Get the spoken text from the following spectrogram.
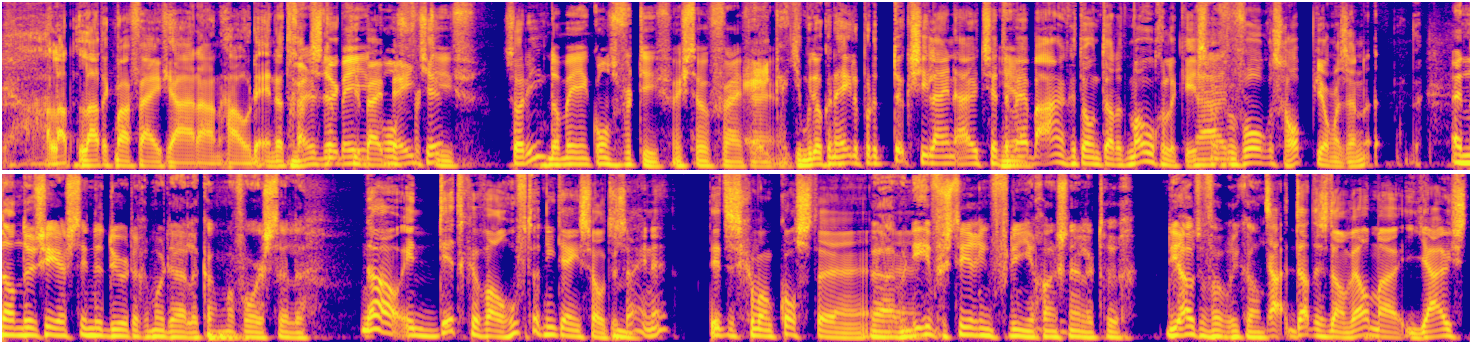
Ja, laat, laat ik maar vijf jaar aanhouden. En dat Maar gaat dan ben stukje je bij beetje. Sorry? Dan ben je conservatief als je het over vijf jaar kijk, je moet ook een hele productielijn uitzetten. Ja. We hebben aangetoond dat het mogelijk is. Ja, maar vervolgens, hop, jongens. En, En dan dus eerst in de duurdere modellen, kan ik me voorstellen. nou, in dit geval hoeft dat niet eens zo te zijn. Hè? Dit is gewoon kosten. Ja, maar die investering verdien je gewoon sneller terug. Die autofabrikant. Ja, dat is dan wel. Maar juist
